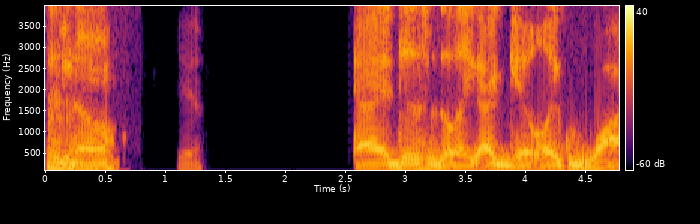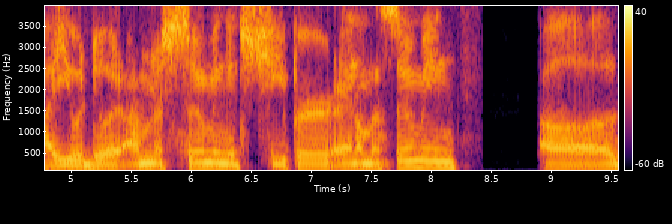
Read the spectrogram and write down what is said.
you Mhm. know, Yeah. I just like I get like why you would do it. I'm assuming it's cheaper, and I'm assuming uh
